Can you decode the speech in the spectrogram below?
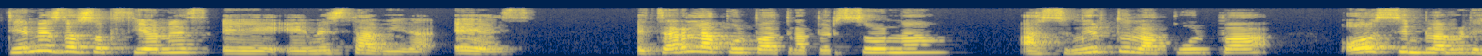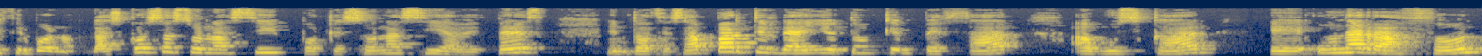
Tienes dos opciones en esta vida. Es echarle la culpa a otra persona, asumir tú la culpa o simplemente decir, bueno, las cosas son así porque son así a veces. Entonces, a partir de ahí yo tengo que empezar a buscar eh, una razón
